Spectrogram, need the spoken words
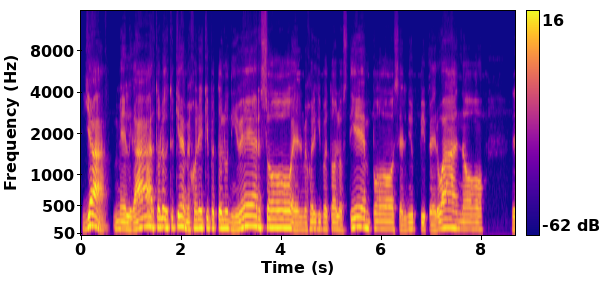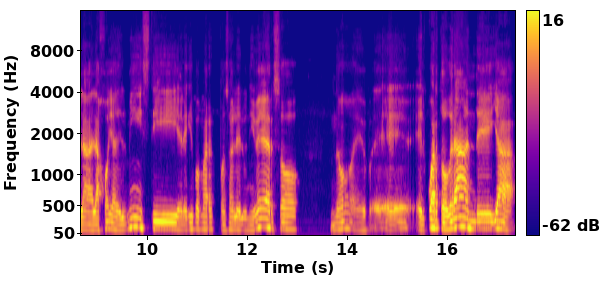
ya, Melgar, todo lo que tú quieras, mejor equipo de todo el universo, el mejor equipo de todos los tiempos, el Newpi peruano, la, la joya del Misti, el equipo más responsable del universo, ¿no? Eh, eh, el cuarto grande, ya,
